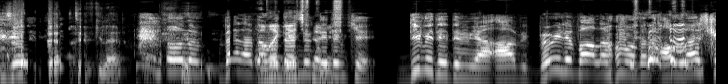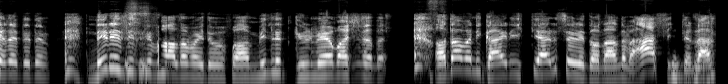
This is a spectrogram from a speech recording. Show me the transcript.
Güzel tepkiler. Oğlum ben adama Ona döndüm geçmemiş. dedim ki Değil mi dedim ya abi böyle bağlamam olur Allah aşkına dedim. Ne rezil bir bağlamaydı bu falan. Millet gülmeye başladı. Adam hani gayri ihtiyarı söyledi onu anladın mı? Ha siktir lan.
